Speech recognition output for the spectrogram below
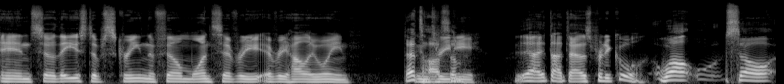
and so they used to screen the film once every every Halloween That's awesome. 3D. Yeah, I thought that was pretty cool. Well, so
